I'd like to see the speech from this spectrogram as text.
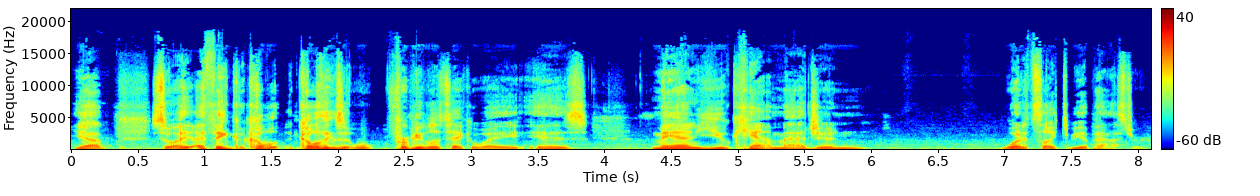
Yeah. So I, I think a couple a couple things for people to take away is, man, you can't imagine what it's like to be a pastor.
